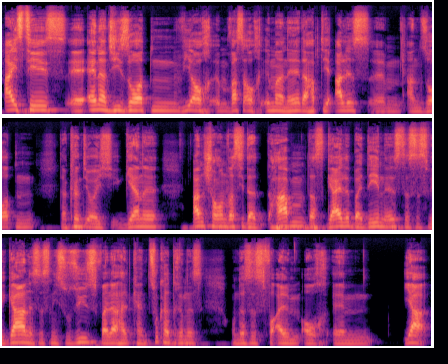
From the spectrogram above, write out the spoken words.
Eistees, äh, Energy-Sorten, wie auch, ähm, was auch immer, ne? Da habt ihr alles ähm, an Sorten. Da könnt ihr euch gerne anschauen, was sie da haben. Das Geile bei denen ist, das ist vegan, es ist nicht so süß, weil da halt kein Zucker drin ist. Und das ist vor allem auch, ähm, ja,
